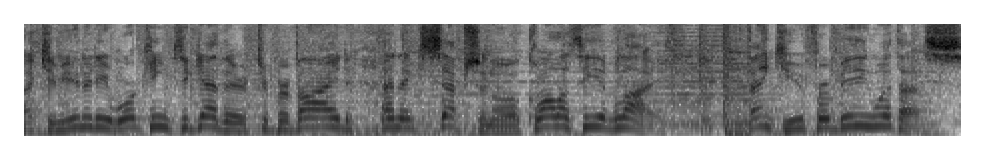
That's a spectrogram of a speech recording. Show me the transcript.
a community working together to provide an exceptional quality of life. Thank you for being with us.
